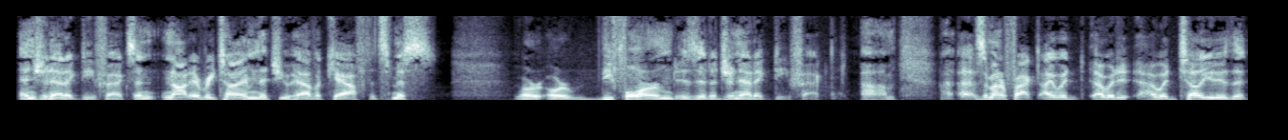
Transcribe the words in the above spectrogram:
and genetic defects, and not every time that you have a calf that's mis or or deformed is it a genetic defect. Um, as a matter of fact, I would I would I would tell you that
